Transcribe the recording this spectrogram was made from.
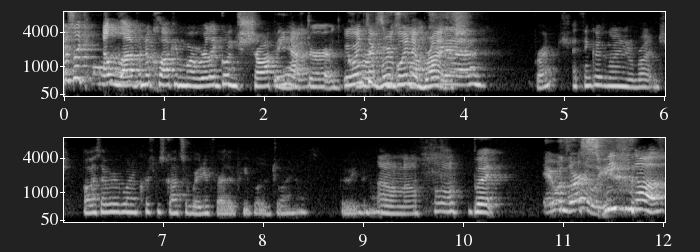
was like eleven o'clock in the morning. We are like going shopping Yeah. after. We went to- we were going to brunch. Yeah. Brunch? I think I was going to brunch. Oh, I thought we were going to Christmas concert, waiting for other people to join us. But maybe I don't know. But It was early. speaking of,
